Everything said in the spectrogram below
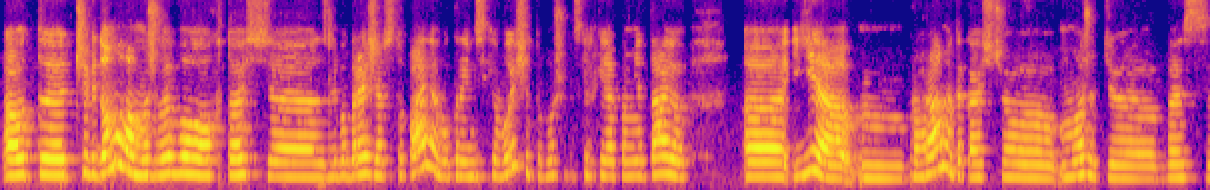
А от е, чи відомо вам, можливо, хтось е, з лівобережжя вступає в українське вище, тому що, наскільки я пам'ятаю, е, є програма така, що можуть без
